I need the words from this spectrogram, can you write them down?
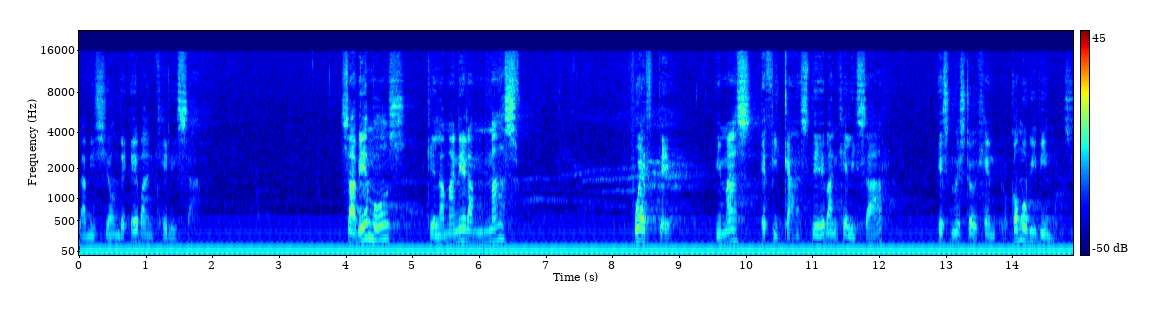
la misión de evangelizar. Sabemos que la manera más fuerte y más eficaz de evangelizar es nuestro ejemplo, cómo vivimos.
